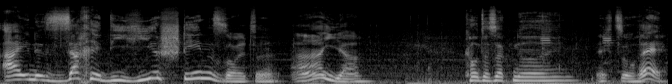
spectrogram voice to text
eine Sache, die hier stehen sollte. Ah ja. Counter sagt nein. Echt so. Hey.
